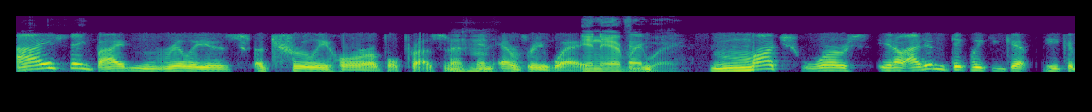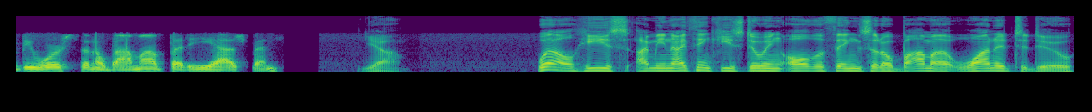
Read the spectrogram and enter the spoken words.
I think Biden really is a truly horrible president in every way. Mm-hmm. In every And way. Much worse. You know, I didn't think we could get he could be worse than Obama, but he has been. Yeah. Well, he's. I mean, I think he's doing all the things that Obama wanted to do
